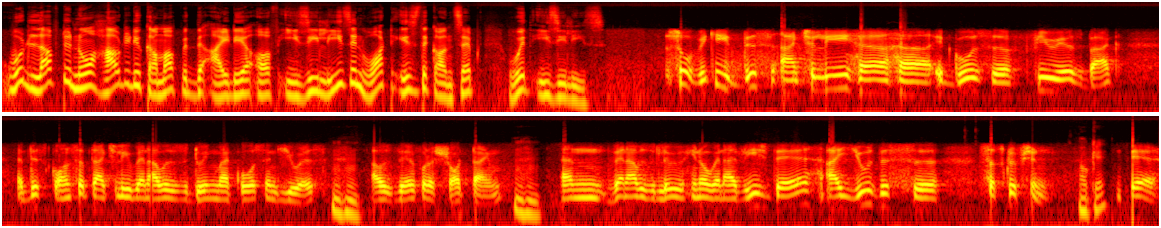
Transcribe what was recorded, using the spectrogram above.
would love to know how did you come up with the idea of Easy Lease and what is the concept with Easy Lease? So, Vicky, this actually uh, uh, it goes a few years back. Uh, this concept actually, when I was doing my course in US, mm-hmm. I was there for a short time, mm-hmm. and when I was, you know, when I reached there, I used this uh, subscription. Okay. There,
